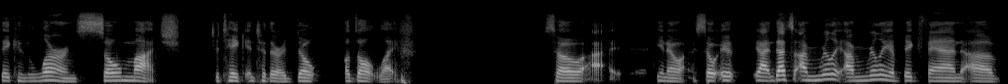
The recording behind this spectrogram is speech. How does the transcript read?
they can learn so much to take into their adult adult life. So I, you know, so it yeah, that's I'm really I'm really a big fan of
